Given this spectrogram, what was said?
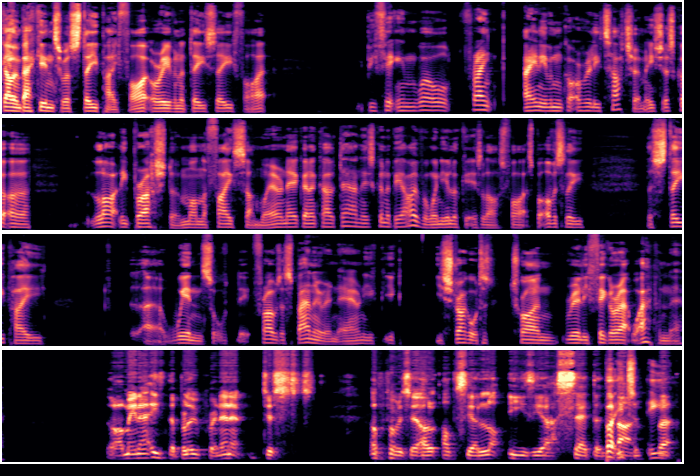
going back into a Stipe fight or even a DC fight, you'd be thinking, well, Frank ain't even got to really touch him. He's just got to lightly brush them on the face somewhere, and they're going to go down. It's going to be over when you look at his last fights. But obviously, the Stipe uh, win sort of it throws a spanner in there, and you, you you struggle to try and really figure out what happened there. I mean, that is the blueprint, isn't it? Just I'll probably say obviously a lot easier said than But he, done. t- he, but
